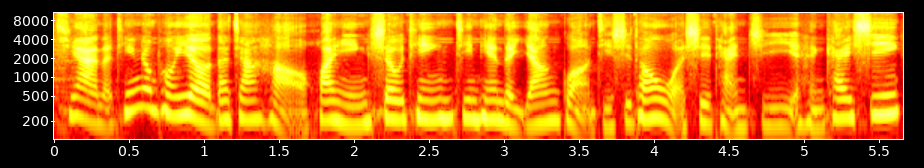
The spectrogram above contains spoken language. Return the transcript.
亲爱的听众朋友，大家好，欢迎收听今天的央广即时通，我是谭志毅，很开心。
